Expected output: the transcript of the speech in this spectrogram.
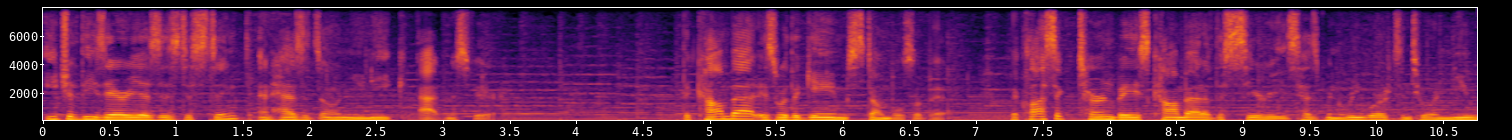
Each of these areas is distinct and has its own unique atmosphere. The combat is where the game stumbles a bit. The classic turn based combat of the series has been reworked into a new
